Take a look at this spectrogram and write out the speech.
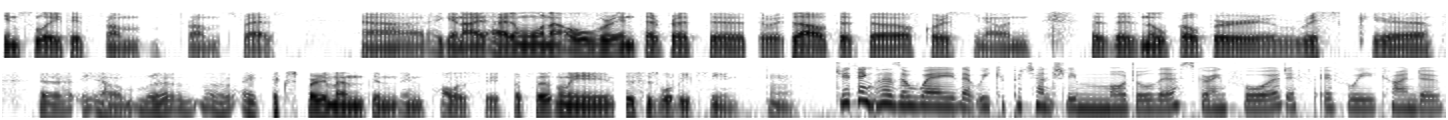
insulated from from stress. Uh, again, I, I don't want to overinterpret the, the result. That, uh, of course, you know, and there's no proper risk, uh, uh, you know, uh, experiment in, in policy. But certainly, this is what we've seen. Hmm. Do you think there's a way that we could potentially model this going forward? If if we kind of,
